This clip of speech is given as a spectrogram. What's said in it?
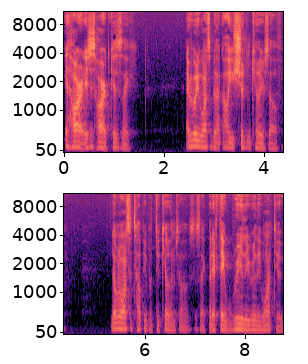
it's hard. It's just hard because like everybody wants to be like, oh, you shouldn't kill yourself. No one wants to tell people to kill themselves. It's like, but if they really, really want to,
